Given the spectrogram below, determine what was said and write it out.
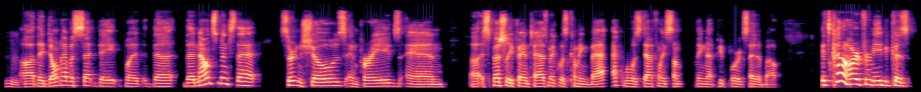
Hmm. Uh, they don't have a set date, but the the announcements that certain shows and parades and uh, especially Fantasmic was coming back was definitely something that people were excited about. It's kind of hard for me because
